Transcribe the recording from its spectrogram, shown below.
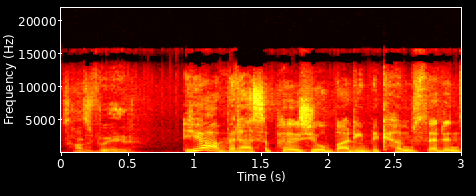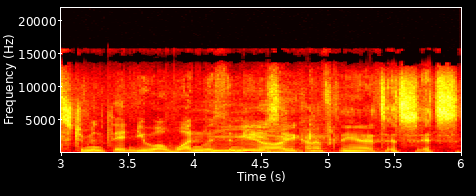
Sounds weird. Yeah, but I suppose your body becomes that instrument. Then you are one with the music. Yeah, you kind of, you know, it's, it's, it's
